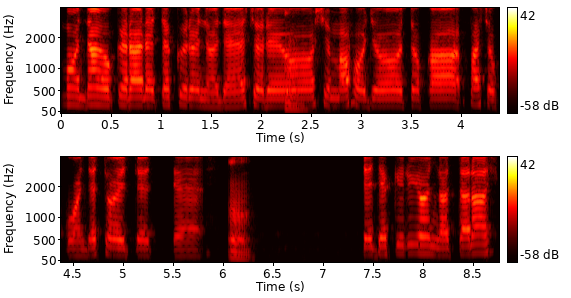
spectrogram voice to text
問題送られてくるので、それをスマホ上とかパソコンで解いてって、うん。でできるようになったら、し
